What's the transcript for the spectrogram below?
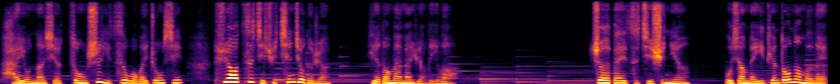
还有那些总是以自我为中心，需要自己去迁就的人，也都慢慢远离了。这辈子几十年。不想每一天都那么累，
